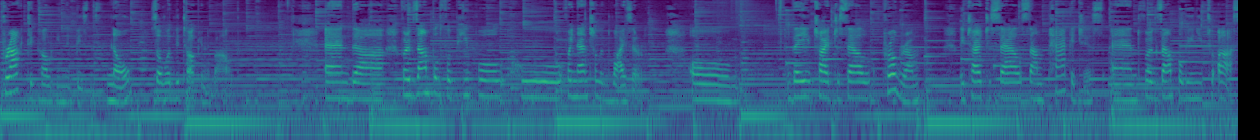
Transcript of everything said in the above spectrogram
practical in the business? No. So what we're talking about? And uh, for example for people who financial advisor or they try to sell program they try to sell some packages and for example you need to ask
